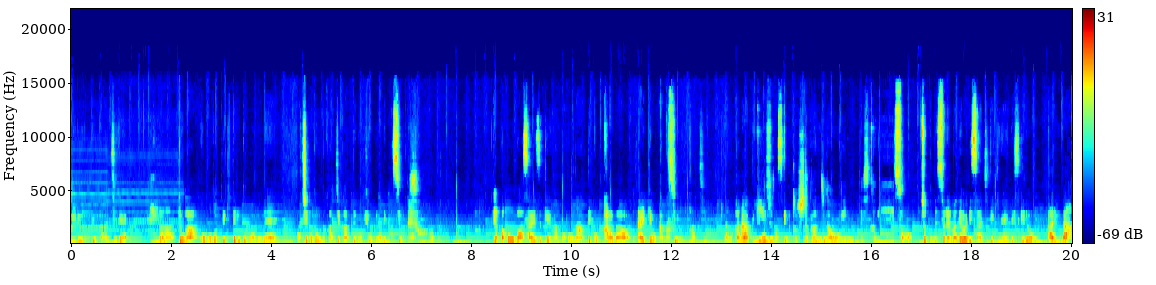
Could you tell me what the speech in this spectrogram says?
見るっていう感じで。今人がこう戻ってきてると思うので、街がどんな感じかっていうのは興味ありますよね、そうやっぱオーバーサイズ系なんだろうなってこう体体型を隠すような感じなのかなって気がしますけど。とした感じが多いんですかねそう。ちょっとねそれまではリサーチできないんですけど、うん。パリは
